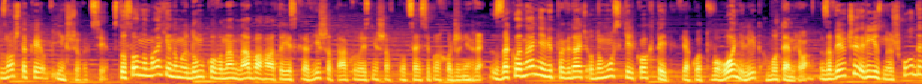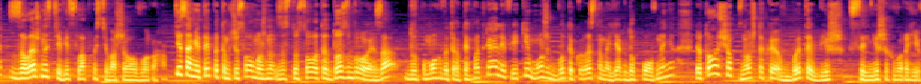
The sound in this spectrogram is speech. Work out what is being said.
знову ж таки в іншій руці. Стосовно магії, на мою думку, вона набагато яскравіша та корисніша в процесі проходження гри. Заклинання відповідають одному з кількох типів, як от вогонь, лід або темрява, завдаючи різної шкоди в залежності від слабкості витривалості вашого ворога. Ті самі типи тимчасово можна застосовувати до зброї за допомогою витратних матеріалів, які можуть бути корисними як доповнення для того, щоб знову ж таки вбити більш сильніших ворогів.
